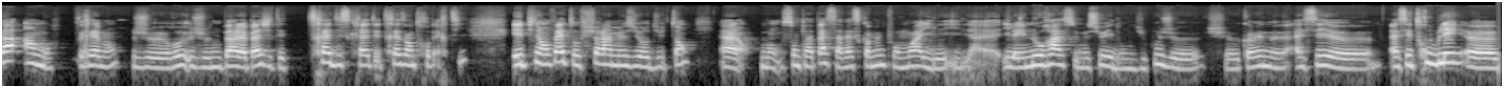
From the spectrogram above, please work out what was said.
pas un mot, vraiment. Je, je ne parlais pas, j'étais très discrète et très introvertie. Et puis en fait, au fur et à mesure du temps, alors bon, son papa, ça reste quand même pour moi, il, est, il, a, il a une aura ce monsieur, et donc du coup, je, je suis quand même assez euh, assez troublée euh,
